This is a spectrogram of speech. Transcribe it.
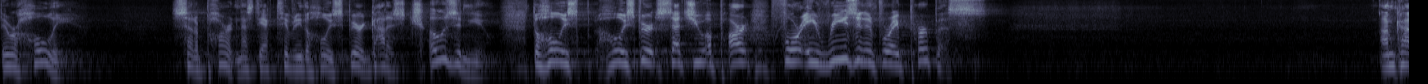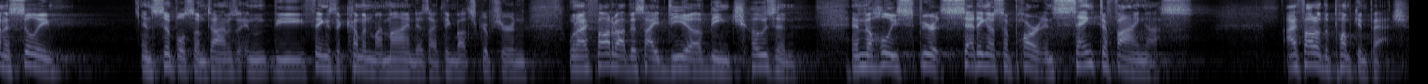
They were holy set apart, and that's the activity of the Holy Spirit. God has chosen you. The Holy, Holy Spirit sets you apart for a reason and for a purpose. I'm kind of silly and simple sometimes in the things that come in my mind as I think about Scripture. And when I thought about this idea of being chosen and the Holy Spirit setting us apart and sanctifying us, I thought of the pumpkin patch.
